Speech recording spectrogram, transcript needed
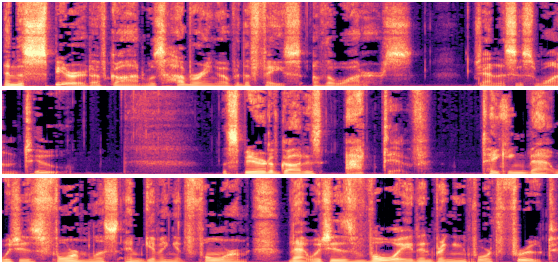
and the Spirit of God was hovering over the face of the waters. Genesis 1 2. The Spirit of God is active, taking that which is formless and giving it form, that which is void and bringing forth fruit.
